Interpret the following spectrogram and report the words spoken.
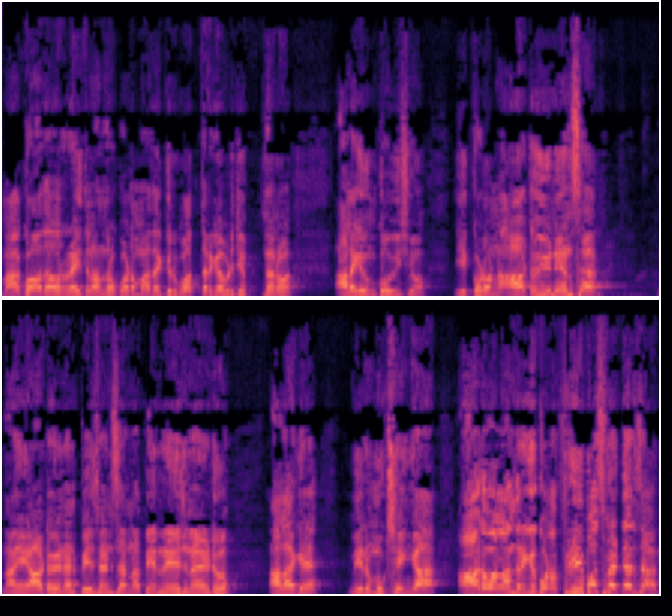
మా గోదావరి రైతులందరూ కూడా మా దగ్గరకు వస్తారు కాబట్టి చెప్తున్నాను. అలాగే ఇంకో విషయం ఇక్కడ ఉన్న ఆటో యూనియన్ సార్. నా ఈ ఆటో యూనియన్ పేషెంట్ సార్ నా పేరు రేజ్ నాయుడు. అలాగే మీరు ముఖ్యంగా ఆడవాళ్ళందరికీ కూడా ఫ్రీ బస్ పెట్టారు సార్.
